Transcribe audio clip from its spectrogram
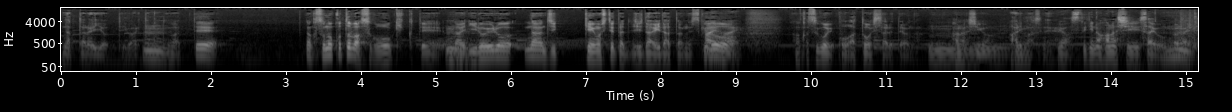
なったらいいよって言われたことがあって、なんかその言葉はすごい大きくていろいろな実験をしてた時代だったんですけど、はいはい。なんかすごいこう後押しされたような話がありますね。いや素敵な話最後伺えて、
